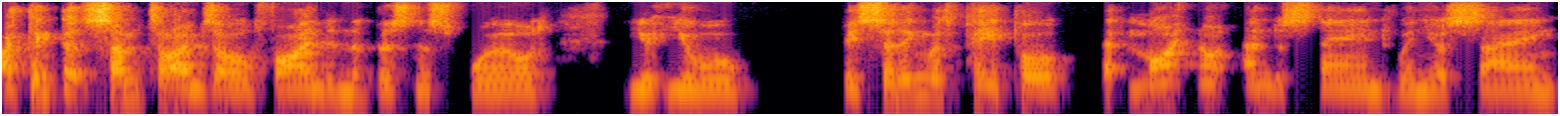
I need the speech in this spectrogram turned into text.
I think that sometimes I'll find in the business world you, you will be sitting with people that might not understand when you're saying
